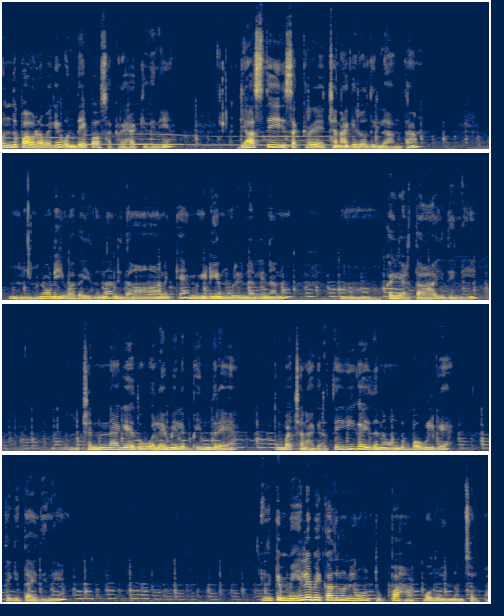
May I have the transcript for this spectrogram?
ಒಂದು ಪಾವು ರವೆಗೆ ಒಂದೇ ಪಾವು ಸಕ್ಕರೆ ಹಾಕಿದ್ದೀನಿ. ಜಾಸ್ತಿ ಸಕ್ಕರೆ ಚೆನ್ನಾಗಿರೋದಿಲ್ಲ ಅಂತ. ನೋಡಿ ಇವಾಗ ಇದನ್ನು ನಿಧಾನಕ್ಕೆ ಮೀಡಿಯಮ್ ಊರಿನಲ್ಲಿ ನಾನು ಕೈಯಾಡ್ತಾ ಇದ್ದೀನಿ. ಚೆನ್ನಾಗಿ ಅದು ಒಲೆ ಮೇಲೆ ಬೆಂದರೆ ತುಂಬ ಚೆನ್ನಾಗಿರುತ್ತೆ. ಈಗ ಇದನ್ನು ಒಂದು ಬೌಲ್ಗೆ ತೆಗಿತಾ ಇದ್ದೀನಿ. ಇದಕ್ಕೆ ಮೇಲೆ ಬೇಕಾದರೂ ನೀವು ತುಪ್ಪ ಹಾಕ್ಬೋದು ಇನ್ನೊಂದು ಸ್ವಲ್ಪ.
